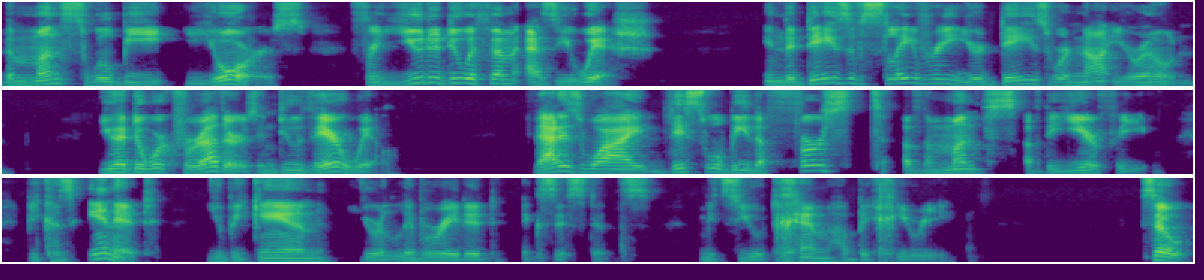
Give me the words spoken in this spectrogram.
the months will be yours, for you to do with them as you wish. In the days of slavery, your days were not your own. You had to work for others and do their will. That is why this will be the first of the months of the year for you, because in it you began your liberated existence. Habechiri. So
